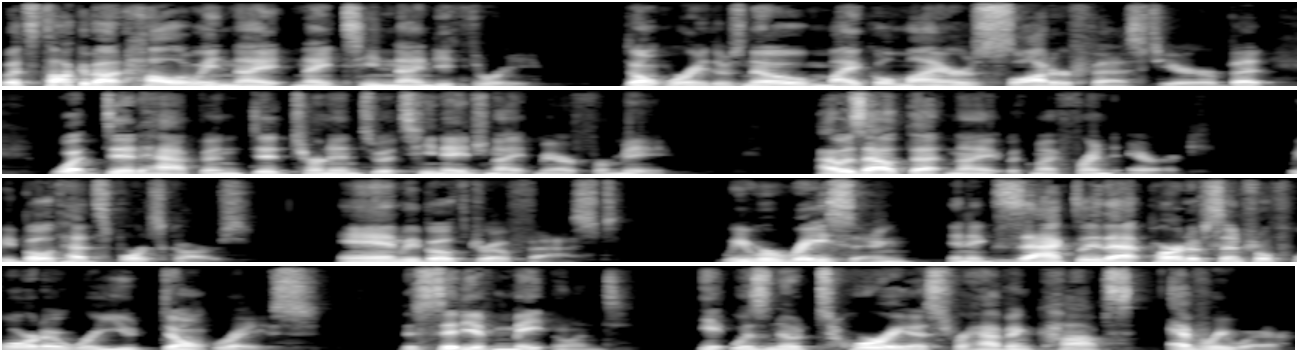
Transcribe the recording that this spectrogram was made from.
Let's talk about Halloween night 1993. Don't worry, there's no Michael Myers slaughter fest here, but What did happen did turn into a teenage nightmare for me. I was out that night with my friend Eric. We both had sports cars and we both drove fast. We were racing in exactly that part of Central Florida where you don't race, the city of Maitland. It was notorious for having cops everywhere.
